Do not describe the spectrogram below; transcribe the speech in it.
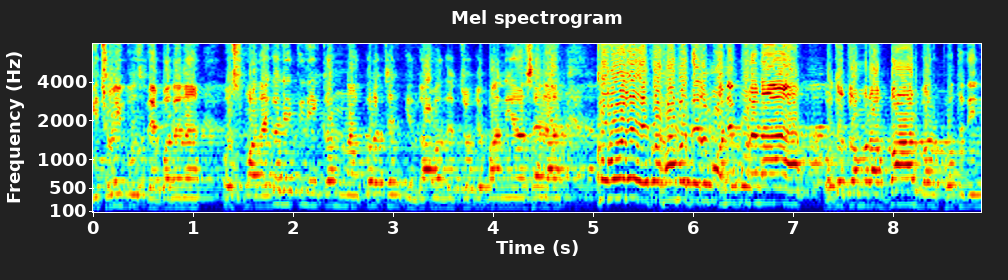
কিছুই বুঝতে পারে না। ওসমান গানি তিনি কান্না করেছেন, কিন্তু আমাদের চোখে পানি আসে না। কবরের কথা আমাদের মনে পড়ে না। অথচ আমরা বারবার প্রতিদিন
